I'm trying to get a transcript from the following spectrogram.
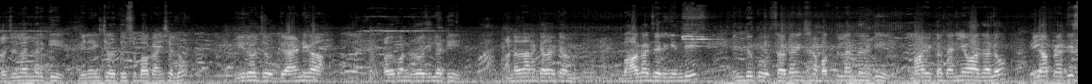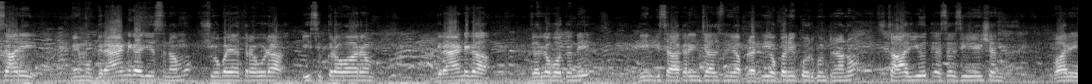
ప్రజలందరికీ వినాయక చవితి శుభాకాంక్షలు. ఈరోజు గ్రాండ్గా పదకొండు రోజులకి అన్నదాన కార్యక్రమం బాగా జరిగింది. ఇందుకు సహకరించిన భక్తులందరికీ మా యొక్క ధన్యవాదాలు. ఇలా ప్రతిసారి మేము గ్రాండ్గా చేస్తున్నాము. శోభయాత్ర కూడా ఈ శుక్రవారం గ్రాండ్గా జరగబోతుంది. దీనికి సహకరించాల్సిందిగా ప్రతి ఒక్కరిని కోరుకుంటున్నాను. స్టార్ యూత్ అసోసియేషన్ వారి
